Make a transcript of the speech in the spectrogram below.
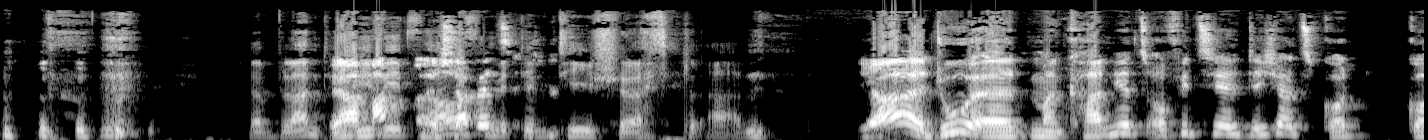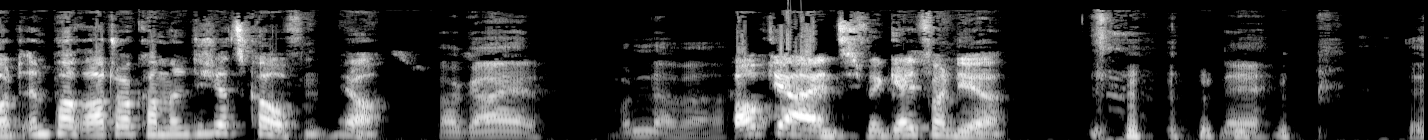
der Blunt, ja, wie sieht's aus mit dem T-Shirt-Laden? Ja, du, äh, man kann jetzt offiziell dich als Gott, Gott Imperator kann man dich jetzt kaufen, ja. War oh, geil. Wunderbar. Kauf dir eins, ich will Geld von dir. nee.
